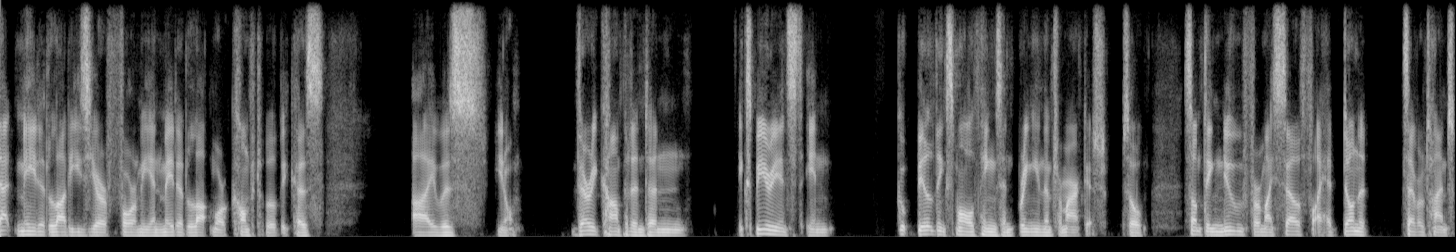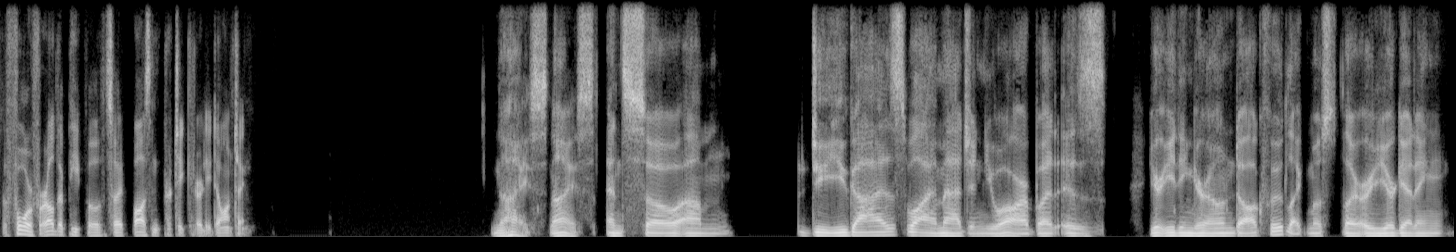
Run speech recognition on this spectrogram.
that made it a lot easier for me and made it a lot more comfortable because I was, you know, very competent and experienced in building small things and bringing them to market. So something new for myself. I had done it several times before for other people, so it wasn't particularly daunting. Nice, nice. And so, um, do you guys? Well, I imagine you are, but is you're eating your own dog food like most, or you're getting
